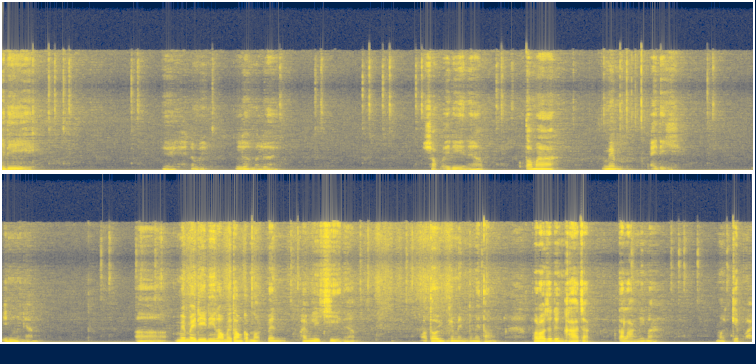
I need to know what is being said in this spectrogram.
ID เอ๊ะทำไมเลื่อนมาเรื่อย shop id นะครับ ต่อมา mem id in เหมือนกัน mem id นี่เราไม่ต้องกำหนดเป็น primary key นะครับ auto increment ก็ไม่ต้อง เพราะเราจะดึงค่าจากตารางนี้มา มาเก็บไว้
